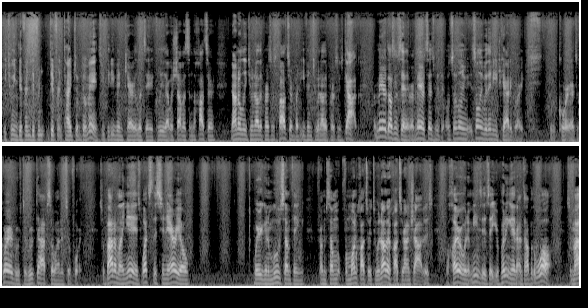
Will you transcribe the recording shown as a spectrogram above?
between different different different types of domains. You could even carry, let's say, a kli that was shavas in the chatzar, not only to another person's chatzar, but even to another person's gag. But Meir doesn't say that. But Meir says it's, only, it's only within each category. Courtyard to courtyard, roof to rooftop, so on and so forth. So bottom line is, what's the scenario where you're going to move something from some from one chatzor to another chatzor on Shabbos. Well, what it means is that you're putting it on top of the wall. So my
